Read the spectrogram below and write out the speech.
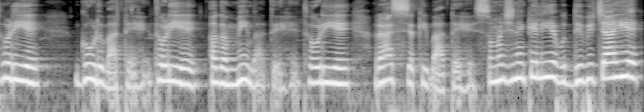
थोड़ी ये गूढ़ बातें हैं, थोड़ी ये अगम्मी बातें हैं, थोड़ी ये रहस्य की बातें हैं। समझने के लिए बुद्धि भी चाहिए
